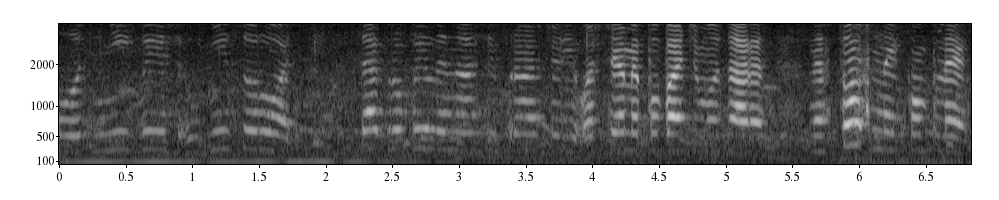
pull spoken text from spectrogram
у одній виш, у одній сорочці. Так робили наші пращурі. Ось ще ми побачимо зараз наступний комплект,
